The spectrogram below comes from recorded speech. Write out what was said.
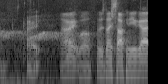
Alright. All right. Well, it was nice talking to you guys.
